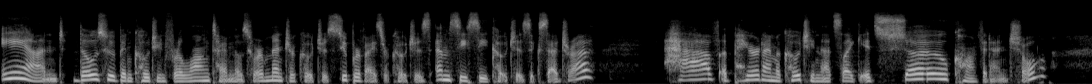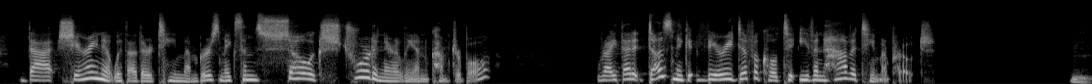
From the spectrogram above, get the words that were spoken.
And those who have been coaching for a long time, those who are mentor coaches, supervisor coaches, MCC coaches, etc., have a paradigm of coaching that's like it's so confidential that sharing it with other team members makes them so extraordinarily uncomfortable, right? That it does make it very difficult to even have a team approach. Hmm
